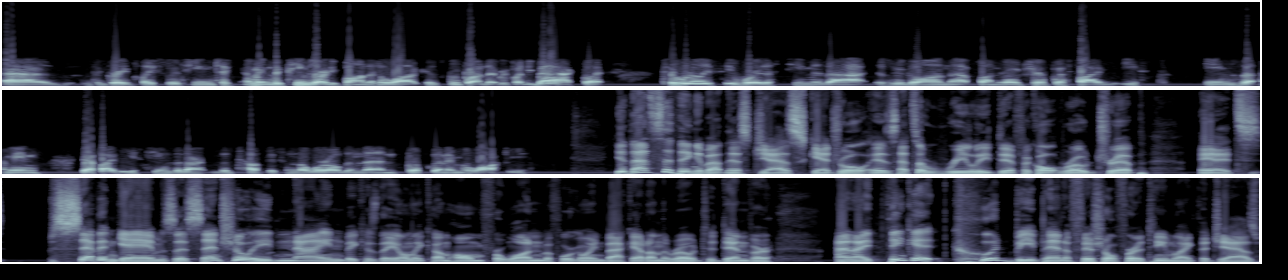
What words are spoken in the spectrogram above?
as it's a great place for the team to, I mean, the team's already bonded a lot because we brought everybody back, but to really see where this team is at as we go on that fun road trip with five East teams. I mean, yeah, five East teams that aren't the toughest in the world, and then Brooklyn and Milwaukee. Yeah, that's the thing about this Jazz schedule is that's a really difficult road trip. It's seven games, essentially nine because they only come home for one before going back out on the road to Denver. And I think it could be beneficial for a team like the Jazz.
